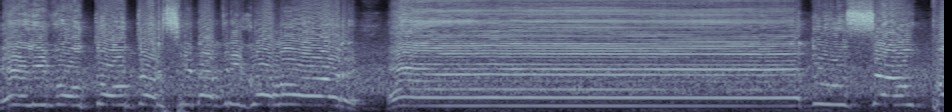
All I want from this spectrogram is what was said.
ele voltou, torcida tricolor, é do São Paulo!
